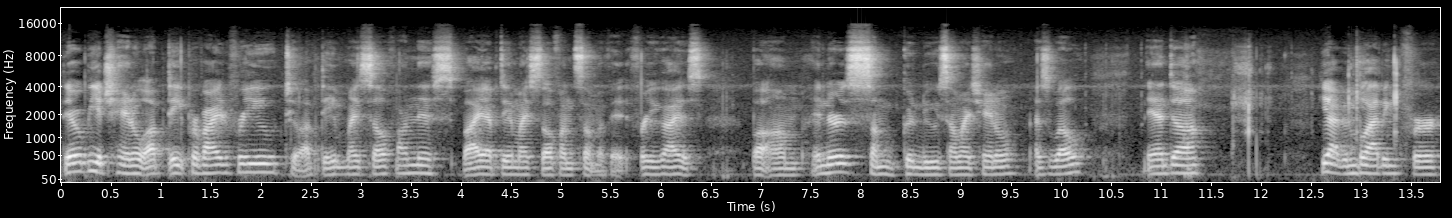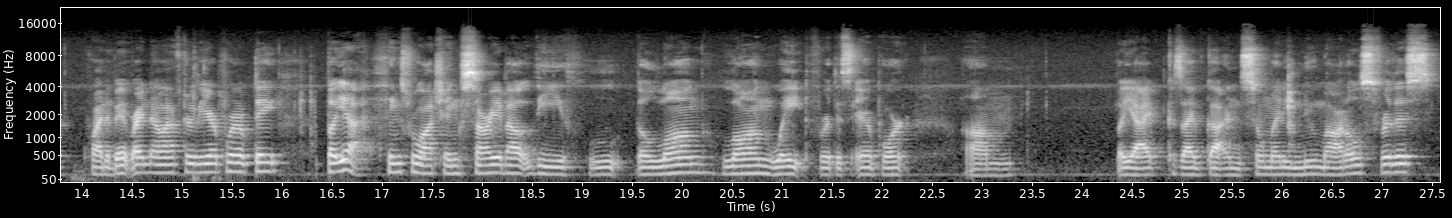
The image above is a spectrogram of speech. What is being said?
there will be a channel update provided for you to update myself on this, but I update myself on some of it for you guys. But, um, and there's some good news on my channel as well. And, uh, yeah, I've been blabbing for quite a bit right now after the airport update. But yeah, thanks for watching. Sorry about the the long, long wait for this airport. Um, but yeah, because I've gotten so many new models for this,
